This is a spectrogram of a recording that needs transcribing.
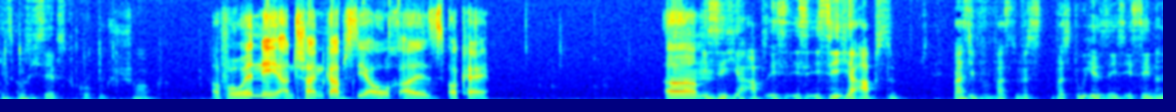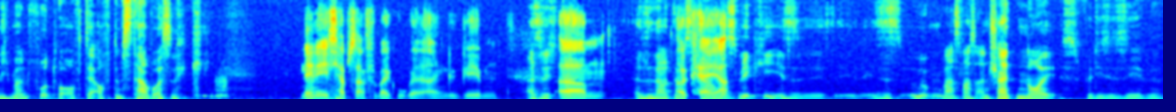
jetzt muss ich selbst gucken. Schock. Obwohl, nee, anscheinend gab es die auch als, okay. Ähm, Ich sehe hier, ab, ich, ich, ich sehe hier absolut. Ich weiß nicht, was, was, was du hier siehst. Ich sehe noch nicht mal ein Foto auf, der, auf dem Star Wars Wiki. nee, nee, ich habe es einfach bei Google eingegeben. Also, ich, Ähm, also laut dem okay, Star ja. Wars Wiki ist, es- ist es irgendwas, was anscheinend neu ist für diese Serie.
